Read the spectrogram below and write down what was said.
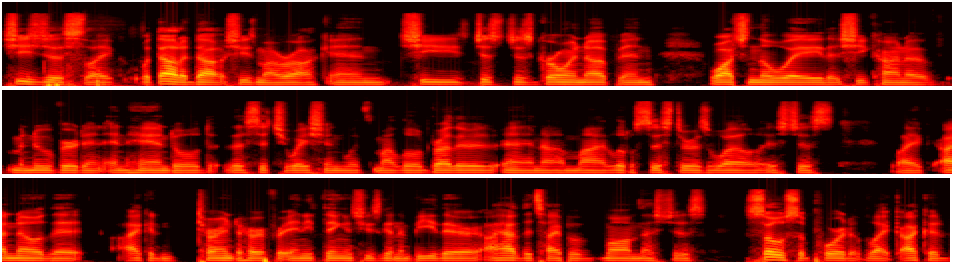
she's just like without a doubt she's my rock. And she's just just growing up and watching the way that she kind of maneuvered and, and handled the situation with my little brother and uh, my little sister as well it's just like i know that i can turn to her for anything and she's going to be there. I have the type of mom that's just so supportive like i could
